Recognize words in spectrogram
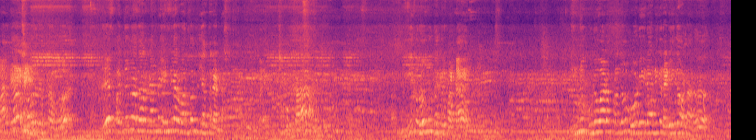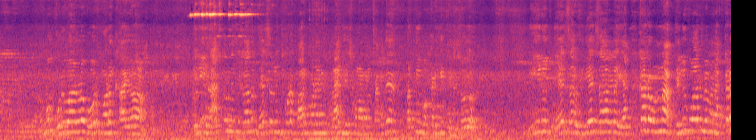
వాళ్ళకేమో గౌరవిస్తాము చేస్తాడంట ఒరే కుక్క నీకు రోజులు దగ్గర పడ్డాయి. నిన్ను గుడివాడ ప్రజలు ఓడేయడానికి రెడీగా ఉన్నారు. నువ్వు గుడివాడలో ఓడిపోవడం ఖాయం. ఇది రాష్ట్రం నుంచి కాదు దేశం నుంచి కూడా పారిపోవడానికి ప్లాన్ చేసుకున్నారన్న సంగతే ప్రతి ఒక్కరికి తెలుసు. మీరు దేశ విదేశాల్లో ఎక్కడ ఉన్నా తెలుగు వాళ్ళు మిమ్మల్ని ఎక్కడ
